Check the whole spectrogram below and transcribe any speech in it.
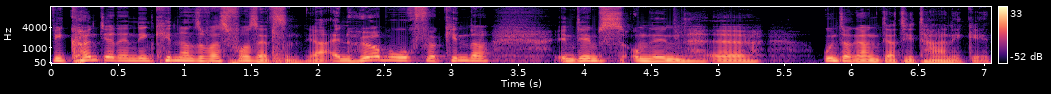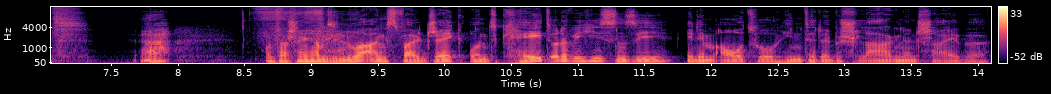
Wie könnt ihr denn den Kindern sowas vorsetzen? Ja, ein Hörbuch für Kinder, in dem es um den äh, Untergang der Titanic geht. Ja, Und wahrscheinlich haben sie nur Angst, weil Jack und Kate, oder wie hießen sie, in dem Auto hinter der beschlagenen Scheibe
